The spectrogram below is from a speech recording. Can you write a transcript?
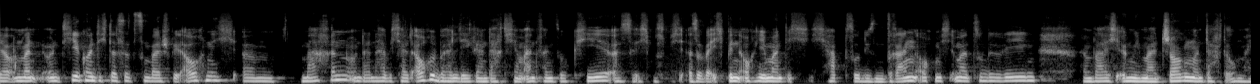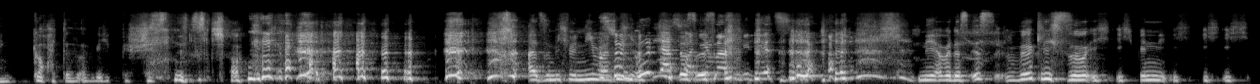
Ja, und, man, und hier konnte ich das jetzt zum Beispiel auch nicht ähm, machen. Und dann habe ich halt auch überlegt, dann dachte ich am Anfang so, okay, also ich muss mich, also weil ich bin auch jemand, ich, ich habe so diesen Drang, auch mich immer zu bewegen. Dann war ich irgendwie mal joggen und dachte, oh mein Gott, das ist irgendwie beschissenes Joggen. also nicht für niemanden. Das ist schon gut, dass das von jemandem wie dir zu Nee, aber das ist wirklich so, ich, ich bin, ich, ich, ich,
